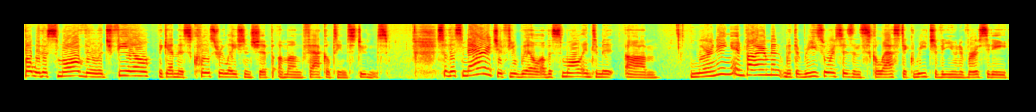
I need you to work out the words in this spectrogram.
but with a small village feel, again this close relationship among faculty and students. So this marriage, if you will, of a small intimate um, learning environment with the resources and scholastic reach of a university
